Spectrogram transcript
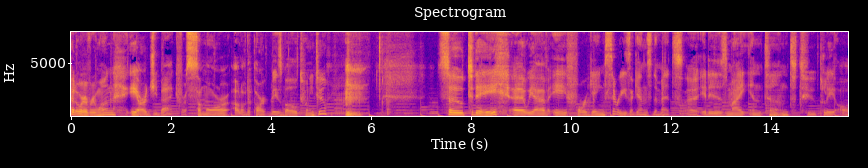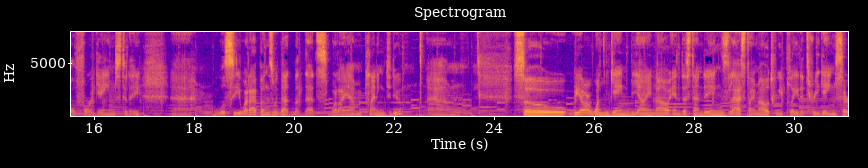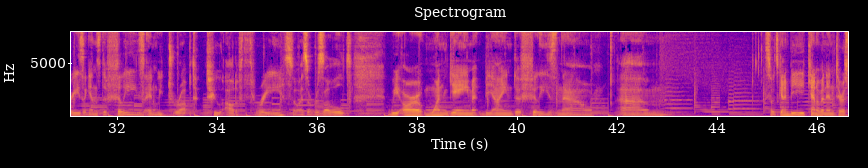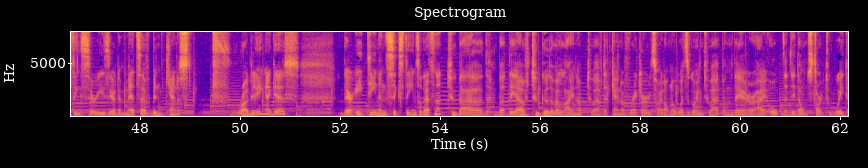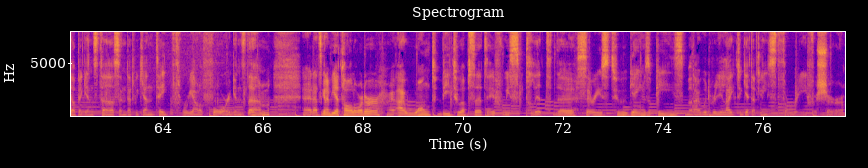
Hello everyone, ARG back for some more Out of the Park Baseball 22. so today uh, we have a four game series against the Mets. Uh, it is my intent to play all four games today. Uh, we'll see what happens with that, but that's what I am planning to do. So we are one game behind now in the standings. Last time out, we played a three game series against the Phillies and we dropped two out of three. So as a result, we are one game behind the Phillies now. Um, so it's going to be kind of an interesting series here. The Mets have been kind of struggling, I guess. They're 18 and 16, so that's not too bad, but they have too good of a lineup to have that kind of record, so I don't know what's going to happen there. I hope that they don't start to wake up against us and that we can take 3 out of 4 against them. Uh, that's to be a tall order. I won't be too upset if we split the series two games apiece, but I would really like to get at least 3 for sure.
